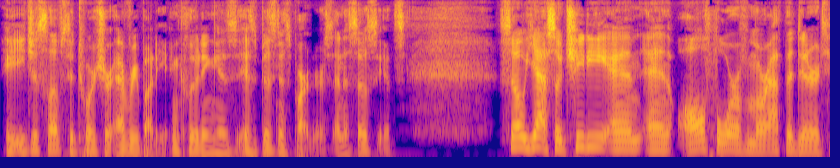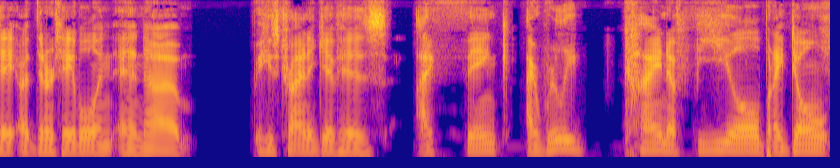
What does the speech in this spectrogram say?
He just loves to torture everybody, including his his business partners and associates. So yeah, so Chidi and and all four of them are at the dinner ta- uh, dinner table and and uh, he's trying to give his I think I really kind of feel but I don't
